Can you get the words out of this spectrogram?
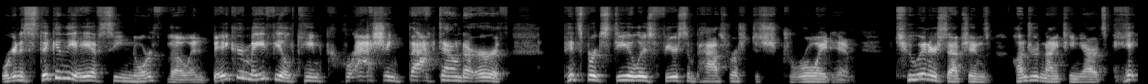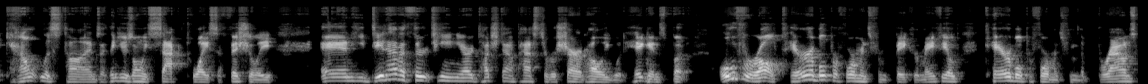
We're going to stick in the AFC North, though, and Baker Mayfield came crashing back down to earth. Pittsburgh Steelers' fearsome pass rush destroyed him. Two interceptions, 119 yards, hit countless times. I think he was only sacked twice officially. And he did have a 13 yard touchdown pass to Rashard Hollywood Higgins, but overall, terrible performance from Baker Mayfield, terrible performance from the Browns.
